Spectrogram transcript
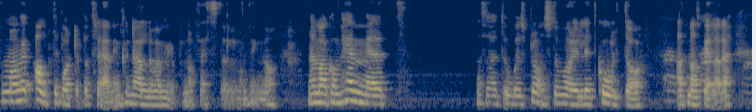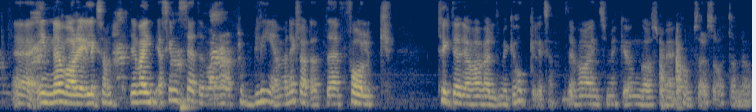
för man var ju alltid borta på träning, kunde aldrig vara med på någon fest eller någonting. Och när man kom hem med ett, alltså ett OS-brons, då var det lite coolt då att man spelade. Eh, innan var det liksom, det var jag skulle inte säga att det var några problem, men det är klart att eh, folk tyckte att jag var väldigt mycket hockey liksom. Det var inte så mycket umgås med kompisar och så, utan det var,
